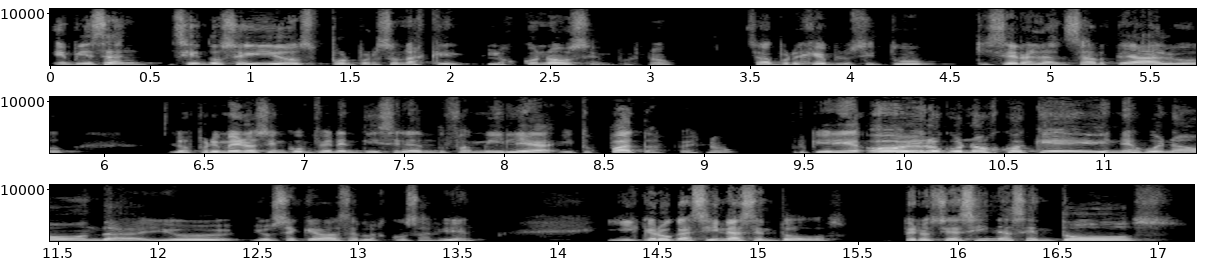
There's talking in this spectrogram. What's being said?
empiezan siendo seguidos por personas que los conocen, pues, ¿no? O sea, por ejemplo, si tú quisieras lanzarte algo, los primeros en confiar en ti serían tu familia y tus patas, pues, ¿no? Porque diría, oh, yo lo conozco a Kevin, es buena onda, yo, yo sé que va a hacer las cosas bien. Y creo que así nacen todos. Pero si así nacen todos,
